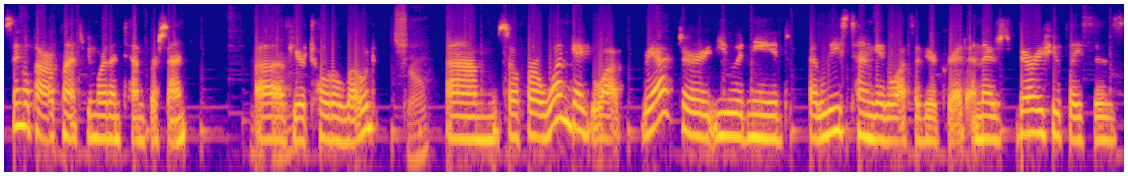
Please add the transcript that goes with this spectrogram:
single power plant to be more than 10% of your total load. So, um, so for a one gigawatt reactor, you would need at least 10 gigawatts of your grid. And there's very few places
